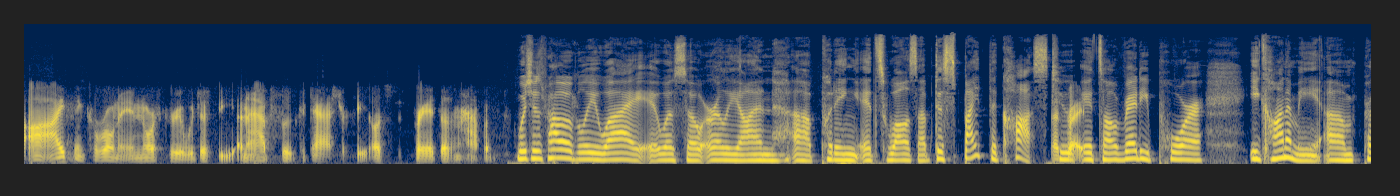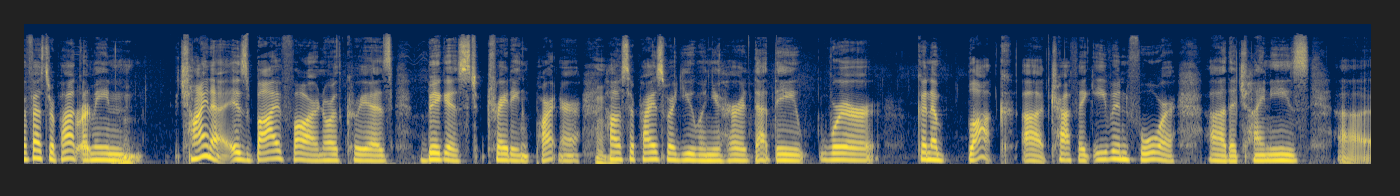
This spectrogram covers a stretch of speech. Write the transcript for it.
I think Corona in North Korea would just be an absolute catastrophe. Let's just pray it doesn't happen. Which is probably why it was so early on uh, putting its walls up, despite the cost to right. its already poor economy. Um, Professor Park, Right. I mean, China is by far North Korea's biggest trading partner. How surprised were you when you heard that they were going to block uh, traffic even for uh, the Chinese uh,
